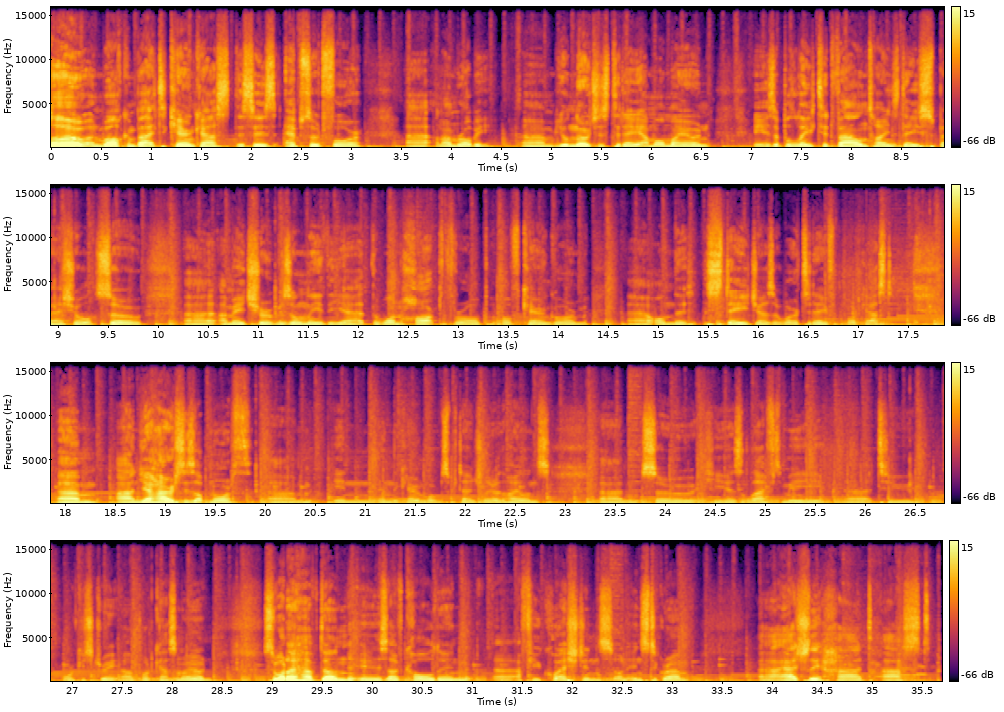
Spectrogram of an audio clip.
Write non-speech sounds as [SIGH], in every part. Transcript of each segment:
Hello and welcome back to Cairncast. This is episode four, uh, and I'm Robbie. Um, you'll notice today I'm on my own. It is a belated Valentine's Day special, so uh, I made sure it was only the uh, the one harp throb of Cairngorm uh, on the, the stage, as it were, today for the podcast. Um, and yeah, Harris is up north um, in in the Cairngorms potentially or the Highlands, um, so he has left me uh, to orchestrate a podcast on my own. So what I have done is I've called in uh, a few questions on Instagram. Uh, I actually had asked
